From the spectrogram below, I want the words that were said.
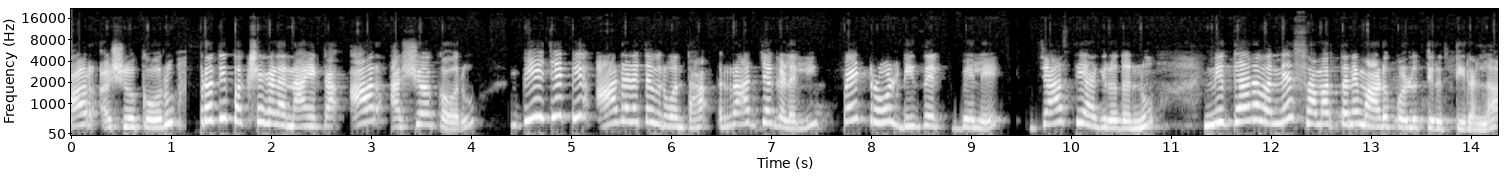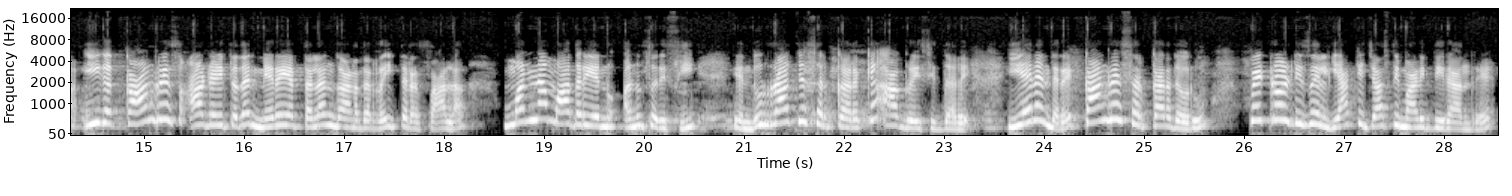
ಆರ್ ಅಶೋಕ್ ಅವರು, ಪ್ರತಿಪಕ್ಷಗಳ ನಾಯಕ ಆರ್ ಅಶೋಕ್ ಅವರು ಬಿಜೆಪಿ ಆಡಳಿತವಿರುವಂತಹ ರಾಜ್ಯಗಳಲ್ಲಿ ಪೆಟ್ರೋಲ್, ಡೀಸೆಲ್ ಬೆಲೆ ಜಾಸ್ತಿ ಆಗಿರೋದನ್ನು ನಿರ್ಧಾರವನ್ನೇ ಸಮರ್ಥನೆ ಮಾಡಿಕೊಳ್ಳುತ್ತಿರುತ್ತೀರಲ್ಲ. ಈಗ ಕಾಂಗ್ರೆಸ್ ಆಡಳಿತದ ನೆರೆಯ ತೆಲಂಗಾಣದ ರೈತರ ಸಾಲ ಮನ್ನಾ ಮಾದರಿಯನ್ನು ಅನುಸರಿಸಿ ಎಂದು ರಾಜ್ಯ ಸರ್ಕಾರಕ್ಕೆ ಆಗ್ರಹಿಸಿದ್ದಾರೆ. ಏನೆಂದರೆ, ಕಾಂಗ್ರೆಸ್ ಸರ್ಕಾರದವರು ಪೆಟ್ರೋಲ್ ಡೀಸೆಲ್ ಯಾಕೆ ಜಾಸ್ತಿ ಮಾಡಿದ್ದೀರಾ ಅಂದರೆ,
